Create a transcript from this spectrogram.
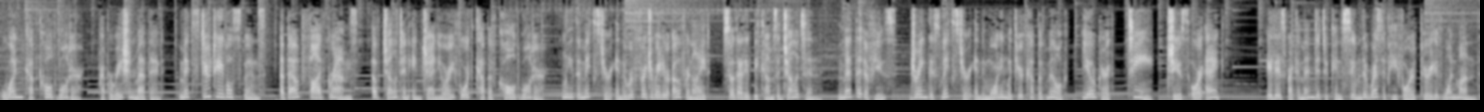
1 cup cold water. Preparation method Mix 2 tablespoons, about 5 grams, of gelatin in January 4th cup of cold water. Leave the mixture in the refrigerator overnight, so that it becomes a gelatin. Method of use Drink this mixture in the morning with your cup of milk, yogurt, tea, juice or egg. It is recommended to consume the recipe for a period of one month,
